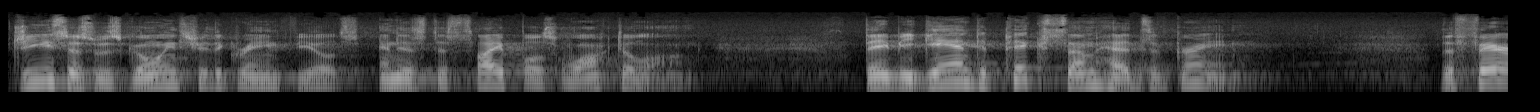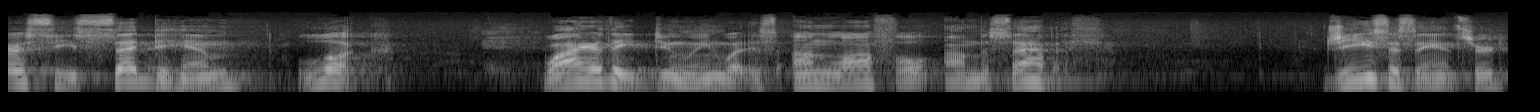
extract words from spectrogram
Jesus was going through the grain fields, and his disciples walked along. They began to pick some heads of grain. The Pharisees said to him, Look, why are they doing what is unlawful on the Sabbath? Jesus answered,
